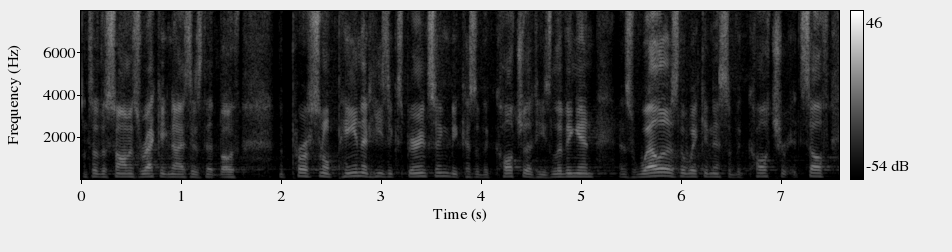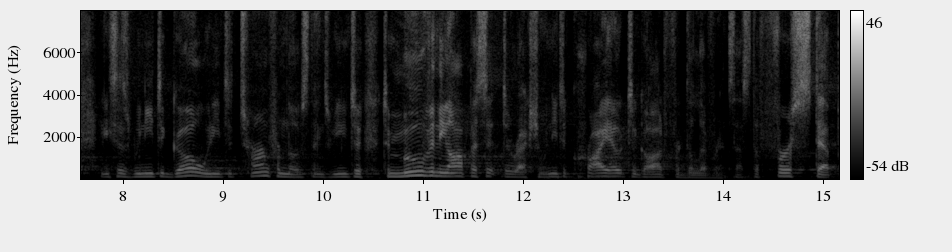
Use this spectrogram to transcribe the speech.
And so the psalmist recognizes that both the personal pain that he's experiencing because of the culture that he's living in, as well as the wickedness of the culture itself. And he says, We need to go. We need to turn from those things. We need to, to move in the opposite direction. We need to cry out to God for deliverance. That's the first step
